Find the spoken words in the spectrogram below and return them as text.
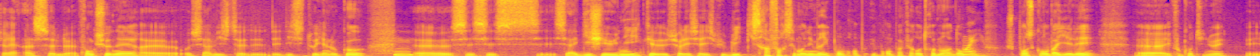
dirais, un seul fonctionnaire euh, au service des, citoyens locaux. Mm. Euh, c'est un guichet unique euh, sur les services publics qui sera forcément numérique. Ils ne pourront, pas faire autrement. Donc, je pense qu'on va y aller. il faut continuer. Et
